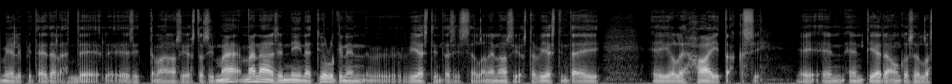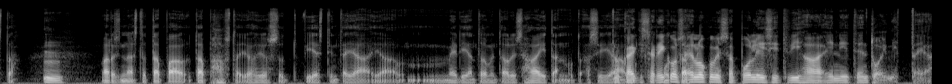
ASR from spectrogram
mielipiteitä lähteä mm. esittämään asioista. Siis mä, mä näen sen niin, että julkinen viestintä, siis sellainen asioista viestintä ei, ei ole haitaksi. Ei, en, en tiedä, onko sellaista... Mm varsinaista tapa, tapausta, jossa viestintä ja, ja median toiminta olisi haitannut asiaa. No kaikissa rikoselokuvissa poliisit vihaa eniten toimittaja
